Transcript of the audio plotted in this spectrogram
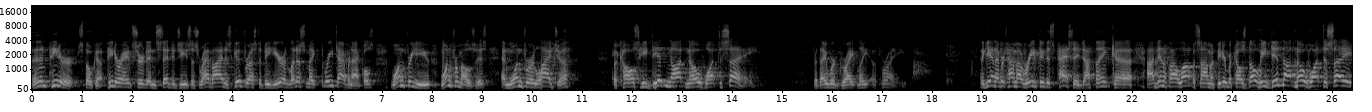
Then Peter spoke up. Peter answered and said to Jesus, Rabbi, it is good for us to be here, and let us make three tabernacles one for you, one for Moses, and one for Elijah, because he did not know what to say, for they were greatly afraid. And again, every time I read through this passage, I think uh, I identify a lot with Simon Peter because though he did not know what to say,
